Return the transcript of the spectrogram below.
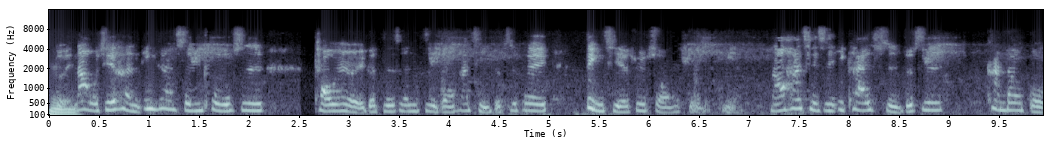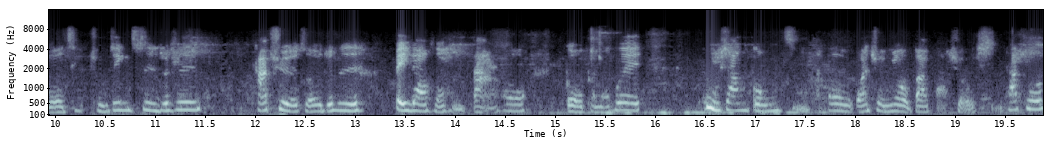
对，那我其实很印象深刻的是，桃园有一个资深志工，他其实就是会定期的去收容所里面。然后他其实一开始就是看到狗的处处境是，就是他去的时候就是吠叫声很大，然后狗可能会互相攻击，然后完全没有办法休息。他说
